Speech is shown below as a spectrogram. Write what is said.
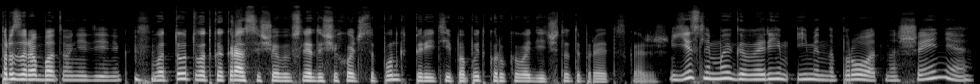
про зарабатывание зарабатывания денег. Вот тут вот как раз еще в следующий хочется пункт перейти, попытка руководить. Что ты про это скажешь? Если мы говорим именно про отношения,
